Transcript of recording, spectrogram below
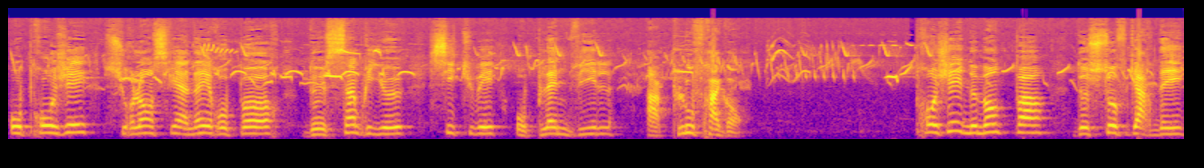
au projet sur l'ancien aéroport de Saint-Brieuc situé aux pleines villes à Ploufragan. Projet ne manque pas de sauvegarder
